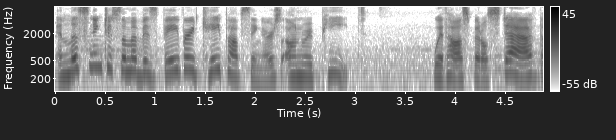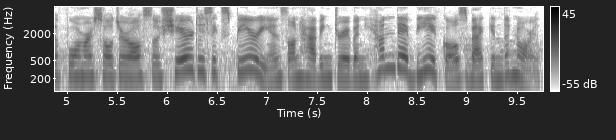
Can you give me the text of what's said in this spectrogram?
and listening to some of his favorite K-pop singers on repeat. With hospital staff, the former soldier also shared his experience on having driven Hyundai vehicles back in the north.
